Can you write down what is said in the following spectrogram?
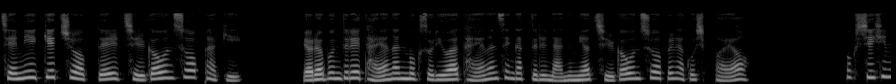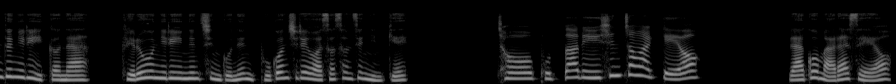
재미있게 추억될 즐거운 수업하기. 여러분들의 다양한 목소리와 다양한 생각들을 나누며 즐거운 수업을 하고 싶어요. 혹시 힘든 일이 있거나 괴로운 일이 있는 친구는 보건실에 와서 선생님께 저 보따리 신청할게요. 라고 말하세요.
